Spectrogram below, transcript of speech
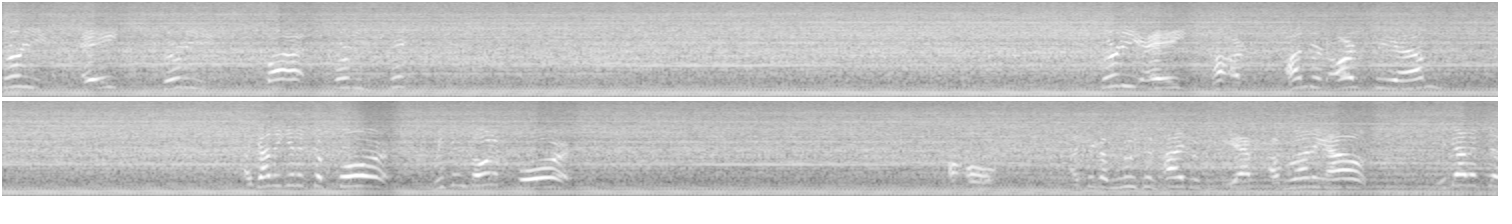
38, 35, 36. 3,800 RPM. I got to get it to four. We can go to four. Uh-oh. I think I'm losing hydrogen. Yep, I'm running out. We got it to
